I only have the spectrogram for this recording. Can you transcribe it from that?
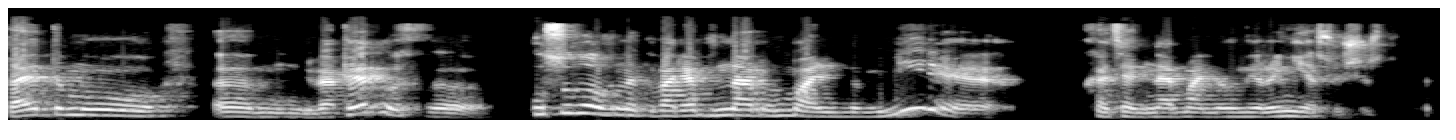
Поэтому, эм, во-первых, э, условно говоря, в нормальном мире, хотя нормального мира не существует,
